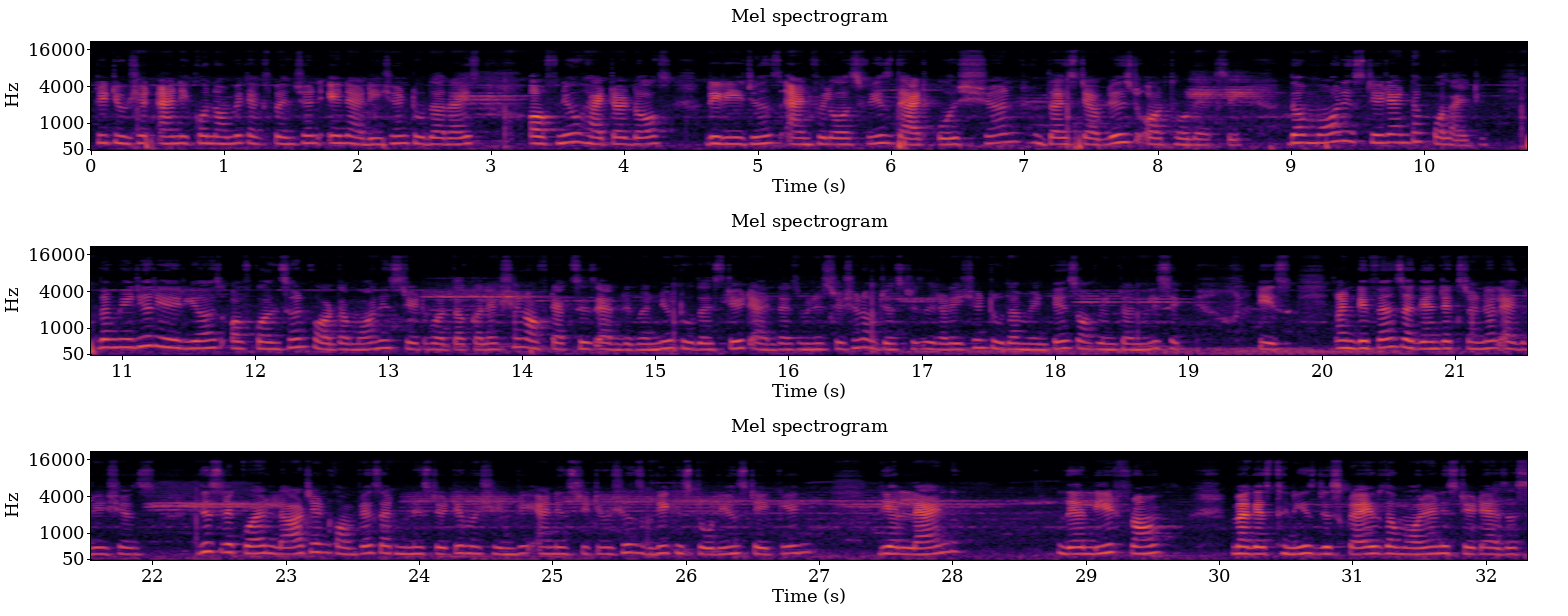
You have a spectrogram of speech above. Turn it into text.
institution, and economic expansion, in addition to the rise of new heterodox religions and philosophies that questioned the established orthodoxy. The Mon state and the polity. The major areas of concern for the Mon state were the collection of taxes and revenue to the state and the administration of justice in relation to the maintenance of internal securities and defense against external aggressions. This required large and complex administrative machinery and institutions. Greek historians taking their land, their lead from Megasthenes describes the Mauryan state as a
